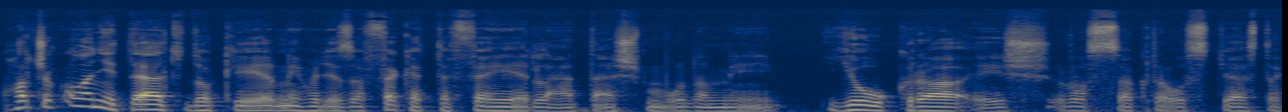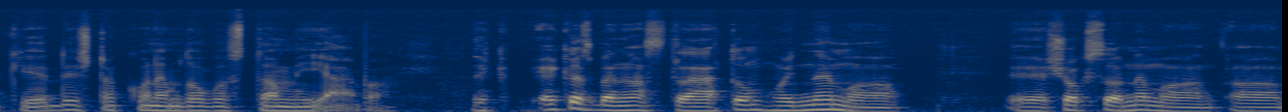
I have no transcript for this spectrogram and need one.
Ha csak annyit el tudok érni, hogy ez a fekete-fehér látásmód, ami jókra és rosszakra osztja ezt a kérdést, akkor nem dolgoztam hiába. De ekközben azt látom, hogy nem a, sokszor nem a, a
